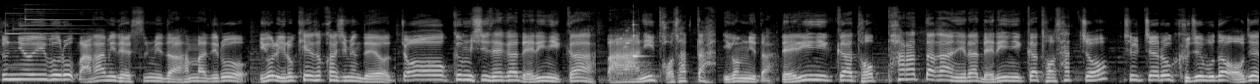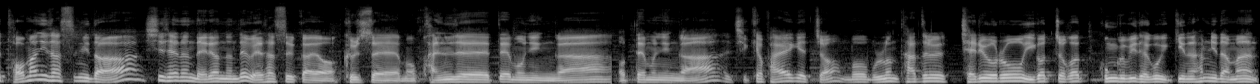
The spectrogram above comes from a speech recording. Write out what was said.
순유입으로 마감이 됐습니다. 한마디로 이걸 이렇게 해석하시면 돼요. 조금 시세가 내리니까 많이 더 샀다 이겁니다. 내리니까 더 팔았다가 아니라 내리니까 더 샀죠. 실제로 그제보다 어제 더 많이 샀습니다. 시세는 내렸는데 왜 샀을까요? 글쎄 뭐 관세 때문인가 어 때문인가 지켜봐야겠죠. 뭐 물론 다들 재료로 이것저것 공급이 되고 있기는 합니다만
